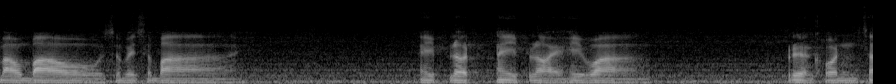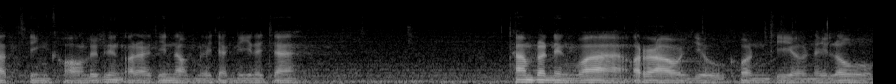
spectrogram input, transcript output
เบาเบาสบายสบาย ให้ปลดให้ปล่อยให้วาง เรื่องคนสัตว์สิ่งของหรือเรื่องอะไรที่นอกเหนือจากนี้นะจ๊ะ ทำประหนึ่งว่าเราอยู่คนเดียวในโลก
